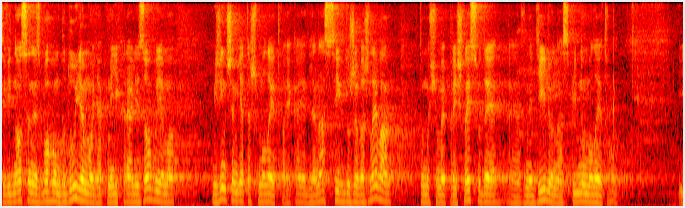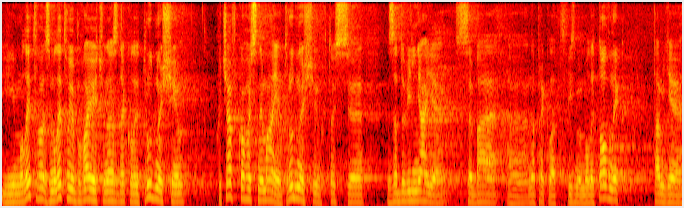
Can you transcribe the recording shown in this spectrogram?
ці відносини з Богом будуємо, як ми їх реалізовуємо. Між іншим є теж молитва, яка є для нас всіх дуже важлива, тому що ми прийшли сюди е, в неділю на спільну молитву. Молитва, з молитвою бувають у нас деколи труднощі, хоча в когось немає труднощів, хтось е, задовільняє себе, е, наприклад, візьме молитовник, там є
